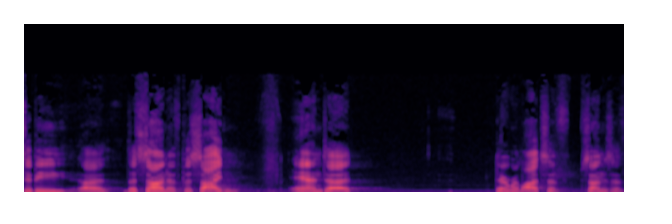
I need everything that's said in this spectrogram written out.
to be uh, the son of Poseidon. And uh, there were lots of sons of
